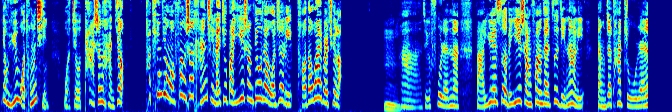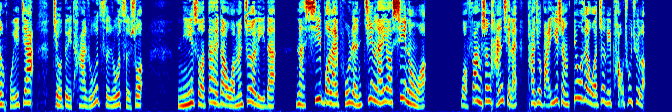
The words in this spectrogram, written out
要与我同寝，我就大声喊叫。他听见我放声喊起来，就把衣裳丢在我这里，跑到外边去了。”嗯啊，这个妇人呢，把约瑟的衣裳放在自己那里，等着他主人回家，就对他如此如此说：“你所带到我们这里的那希伯来仆人进来要戏弄我，我放声喊起来，他就把衣裳丢在我这里跑出去了。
